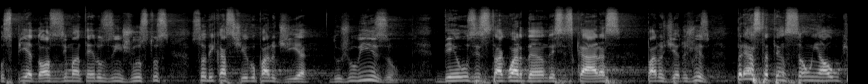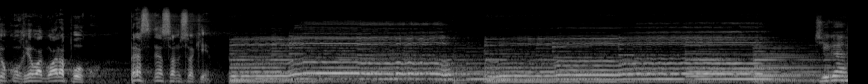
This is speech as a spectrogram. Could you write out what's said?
os piedosos e manter os injustos sob castigo para o dia do juízo. Deus está guardando esses caras para o dia do juízo. Presta atenção em algo que ocorreu agora há pouco. Presta atenção nisso aqui. Diga,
